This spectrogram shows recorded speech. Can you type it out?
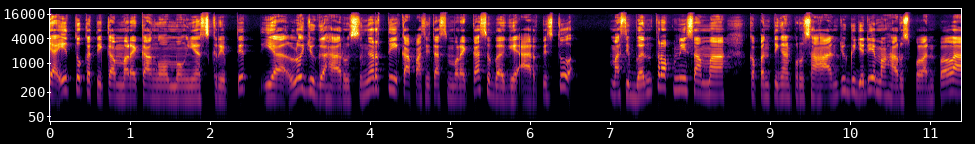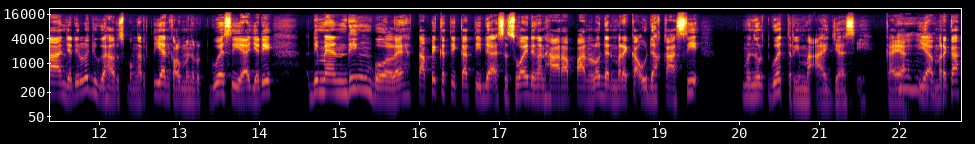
ya itu ketika mereka ngomongnya scripted ya lo juga harus ngerti kapasitas mereka sebagai artis tuh masih bentrok nih sama kepentingan perusahaan juga. Jadi emang harus pelan-pelan. Jadi lo juga harus pengertian kalau menurut gue sih ya. Jadi demanding boleh tapi ketika tidak sesuai dengan harapan lo dan mereka udah kasih menurut gue terima aja sih kayak ya mereka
